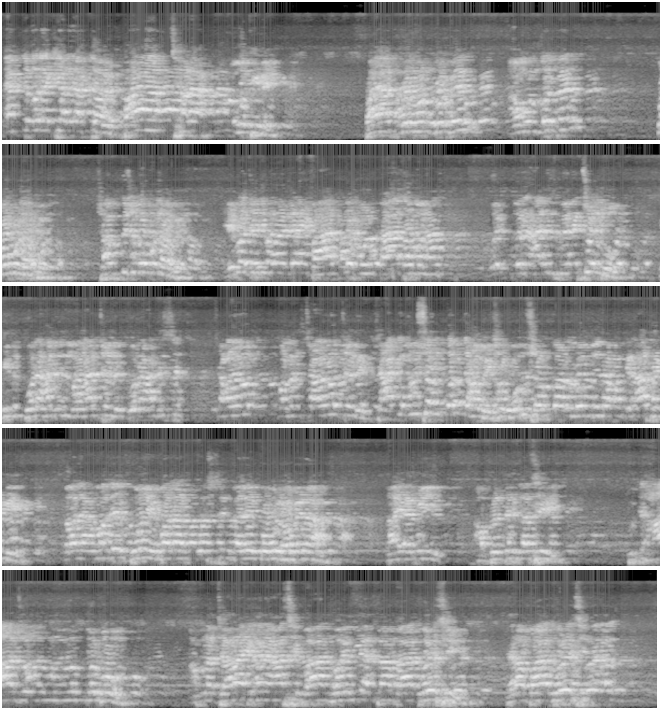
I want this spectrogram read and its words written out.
একটা কথা খেয়াল রাখতে হবে বায়াত ছাড়া কোনো গতি নেই বায়াত গ্রহণ করবেন আমল করবেন কবুল হবে সবকিছু কবুল হবে। এবার যদি মনে করেন বায়াত করব বায়াত হবে না। ওই কোরআন হাদিস মেনে চলবো। কিন্তু কোরআন হাদিস মানার জন্য, কোরআন হাদিস কবুল আমরা যারা এখানে আছি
